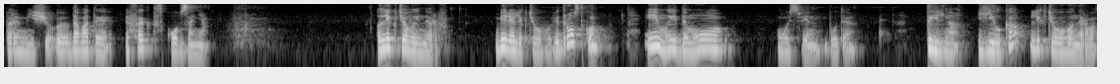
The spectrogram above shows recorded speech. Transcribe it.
переміщу, е, давати ефект сковзання. Ліктьовий нерв біля ліктьового відростку, і ми йдемо, ось він буде тильна гілка ліктьового нерва.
